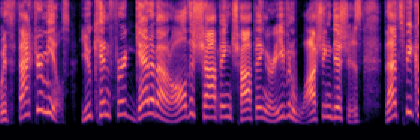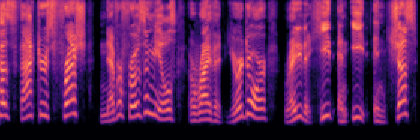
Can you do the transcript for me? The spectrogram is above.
With Factor Meals, you can forget about all the shopping, chopping, or even washing dishes. That's because Factor's fresh, never frozen meals arrive at your door ready to heat and eat in just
